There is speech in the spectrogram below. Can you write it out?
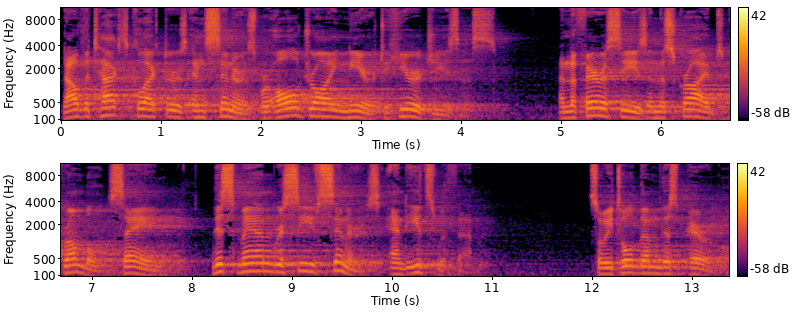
Now the tax collectors and sinners were all drawing near to hear Jesus. And the Pharisees and the scribes grumbled, saying, This man receives sinners and eats with them. So he told them this parable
